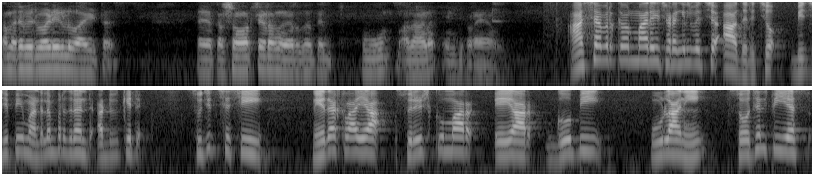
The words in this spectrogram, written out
സമരപരിപാടികളുമായിട്ട് കർഷകമോർച്ചയുടെ നേതൃത്വത്തിൽ പോവും അതാണ് എനിക്ക് പറയാനുള്ളത്. ആശാവർക്കർമാരെ ചടങ്ങിൽ വെച്ച് ആദരിച്ചു. ബി ജെ പി മണ്ഡലം പ്രസിഡന്റ് അഡ്വക്കേറ്റ് സുജിത് ശശി നേതാക്കളായ Suresh Kumar A R Gopi Oolani Sojan P S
